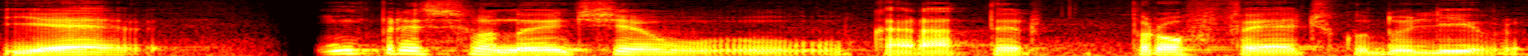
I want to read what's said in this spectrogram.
e é impressionante o, o caráter profético do livro.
